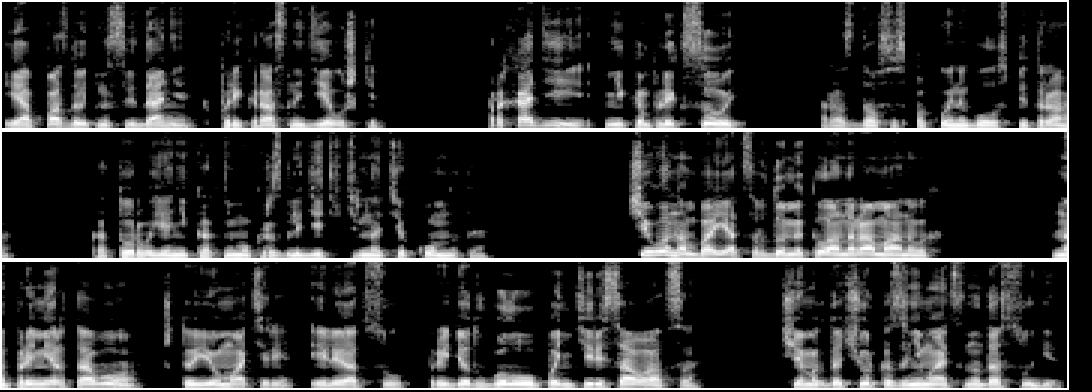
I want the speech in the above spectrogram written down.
и опаздывать на свидание к прекрасной девушке. Проходи, не комплексуй!» – раздался спокойный голос Петра, которого я никак не мог разглядеть в темноте комнаты. «Чего нам бояться в доме клана Романовых? Например, того, что ее матери или отцу придет в голову поинтересоваться, чем их дочурка занимается на досуге.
